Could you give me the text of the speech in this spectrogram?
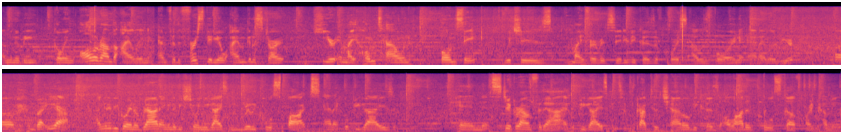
I'm gonna be going all around the island and for the first video I'm gonna start here in my hometown, Ponce, which is my favorite city because of course I was born and I live here. Um, but yeah, I'm gonna be going around, I'm gonna be showing you guys some really cool spots and I hope you guys can stick around for that. I hope you guys can subscribe to the channel because a lot of cool stuff are coming.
